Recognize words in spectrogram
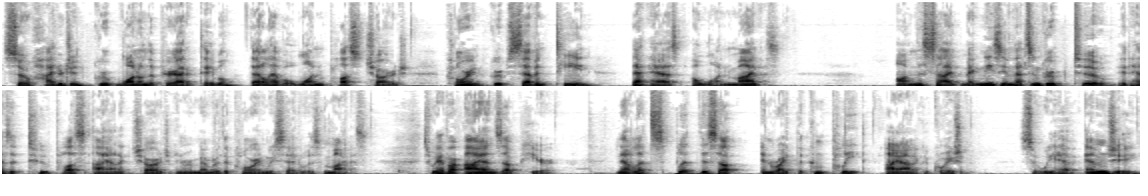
So hydrogen, group 1 on the periodic table, that'll have a 1 plus charge. Chlorine, group 17, that has a 1 minus. On this side, magnesium, that's in group 2. It has a 2 plus ionic charge, and remember the chlorine we said was minus. So we have our ions up here. Now let's split this up and write the complete ionic equation. So we have Mg,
